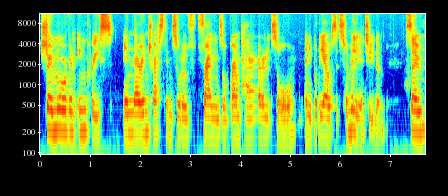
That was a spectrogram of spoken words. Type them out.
show more of an increase in their interest in sort of friends or grandparents or anybody else that's familiar to them. So hmm.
